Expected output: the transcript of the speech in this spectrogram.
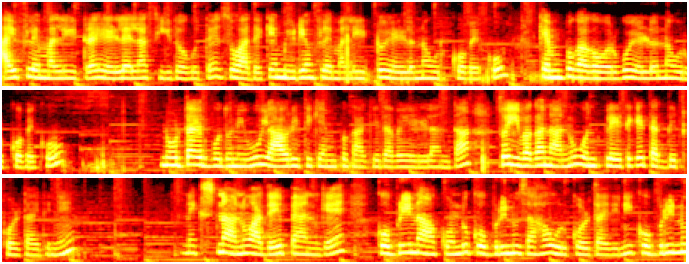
ಹೈ ಫ್ಲೇಮಲ್ಲಿ ಇಟ್ಟರೆ ಎಳ್ಳೆಲ್ಲ ಸೀದೋಗುತ್ತೆ. ಸೊ, ಅದಕ್ಕೆ ಮೀಡಿಯಮ್ ಫ್ಲೇಮಲ್ಲಿ ಇಟ್ಟು ಎಳ್ಳನ್ನು ಹುರ್ಕೋಬೇಕು. ಕೆಂಪಗಾಗೋವರೆಗೂ ಎಳ್ಳನ್ನು ಹುರ್ಕೋಬೇಕು. ನೋಡ್ತಾ ಇರ್ಬೋದು ನೀವು ಯಾವ ರೀತಿ ಕೆಂಪಗಾಗಿದ್ದಾವೆ ಅಂತ. ಸೊ ಇವಾಗ ನಾನು ಒಂದು ಪ್ಲೇಟಿಗೆ ತೆಗೆದಿಟ್ಕೊಳ್ತಾ ಇದ್ದೀನಿ. ನೆಕ್ಸ್ಟ್ ನಾನು ಅದೇ ಪ್ಯಾನ್ಗೆ ಕೊಬ್ಬರಿನ ಹಾಕ್ಕೊಂಡು ಕೊಬ್ಬರಿನೂ ಸಹ ಹುರ್ಕೊಳ್ತಾ ಇದ್ದೀನಿ. ಕೊಬ್ಬರಿನೂ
